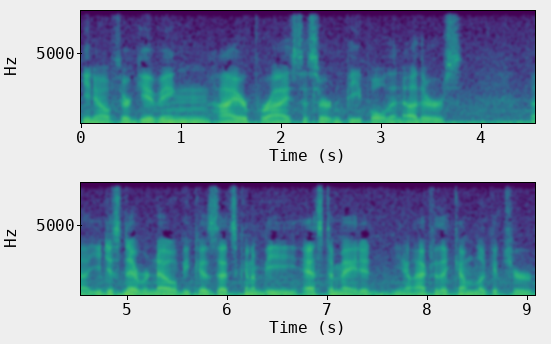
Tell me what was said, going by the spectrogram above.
you know, if they're giving higher price to certain people than others, uh, you just never know because that's going to be estimated, you know, after they come look at your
